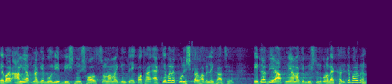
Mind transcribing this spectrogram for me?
এবার আমি আপনাকে বলি বিষ্ণু সহস্র নামায় কিন্তু এ কথা একেবারে পরিষ্কারভাবে লেখা আছে। এটা দিয়ে আপনি আমাকে বিষ্ণুর কোনো ব্যাখ্যা দিতে পারবেন?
